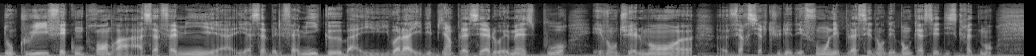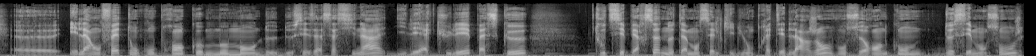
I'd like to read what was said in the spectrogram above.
Donc lui fait comprendre à, sa famille et à, sa belle famille que, bah, il, voilà, il est bien placé à l'OMS pour éventuellement euh, euh, faire circuler des fonds, les placer dans des banques assez discrètement. Euh, et là, en fait, on comprend qu'au moment de, de ces assassinats, il est acculé parce que toutes ces personnes, notamment celles qui lui ont prêté de l'argent, vont se rendre compte de ces mensonges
